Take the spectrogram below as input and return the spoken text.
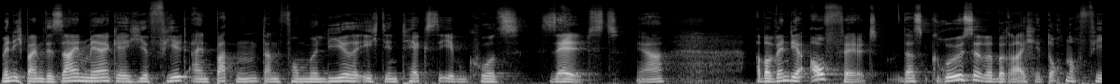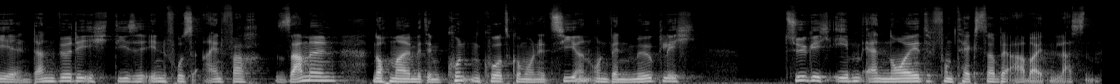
wenn ich beim Design merke, hier fehlt ein Button, dann formuliere ich den Text eben kurz selbst, ja? Aber wenn dir auffällt, dass größere Bereiche doch noch fehlen, dann würde ich diese Infos einfach sammeln, nochmal mit dem Kunden kurz kommunizieren und wenn möglich zügig eben erneut vom Texter bearbeiten lassen.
